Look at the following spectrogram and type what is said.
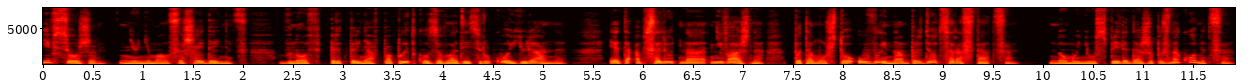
И все же, не унимался шайденец, вновь предприняв попытку завладеть рукой Юлианны. Это абсолютно неважно, потому что, увы, нам придется расстаться. Но мы не успели даже познакомиться.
